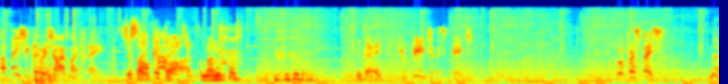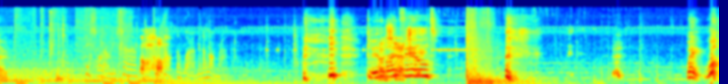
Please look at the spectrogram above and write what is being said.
I basically resigned my fate. Just like, Oh, good come day, on. gentlemen. Good day. You've been to this bitch. We'll press space. No. This will only serve Oh. to help the worm in the long run. Clear the Oh, minefield! Wait, what?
